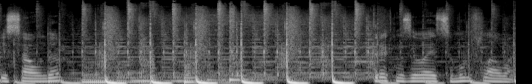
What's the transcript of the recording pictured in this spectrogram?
и Саунда. Трек называется Moonflower.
